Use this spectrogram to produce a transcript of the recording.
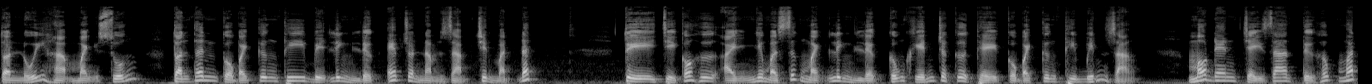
toàn núi hạ mạnh xuống, Toàn thân của Bạch Cương Thi bị linh lực ép cho nằm giảm trên mặt đất. Tuy chỉ có hư ảnh nhưng mà sức mạnh linh lực cũng khiến cho cơ thể của Bạch Cương Thi biến dạng. Máu đen chảy ra từ hốc mắt,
